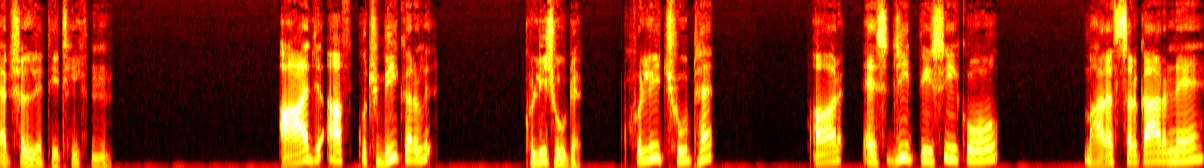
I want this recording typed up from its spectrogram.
एक्शन लेती थी। हम्म। आज आप कुछ भी कर ले। खुली छूट है। खुली छूट है और एसजीपीसी को भारत सरकार ने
